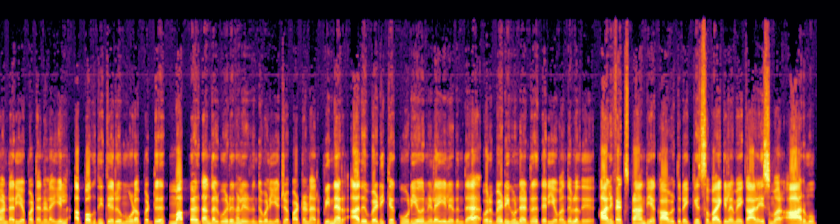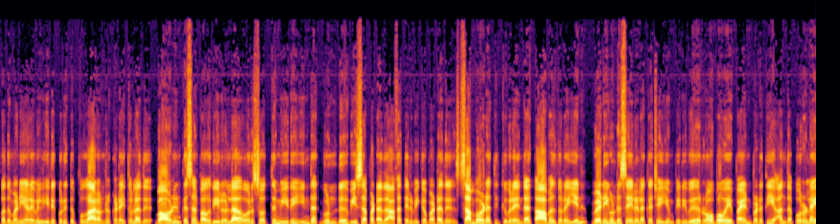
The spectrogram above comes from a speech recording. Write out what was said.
கண்டறியப்பட்ட நிலையில் அப்பகுதி தெரு மூடப்பட்டு மக்கள் தங்கள் வீடுகளிலிருந்து வெளியேற்றப்பட்டனர். பின்னர் அது வெடிக்கக்கூடிய நிலையில் இருந்த ஒரு வெடிகுண்டு என்று தெரிய வந்துள்ளது ஹாலிபெக்ஸ் பிராந்திய காவல்துறைக்கு செவ்வாய்க்கிழமை காலை சுமார் ஆறு முப்பது மணி அளவில் இது குறித்து புகார் ஒன்று கிடைத்துள்ளது. பவுலின் கிருஷ்ணன் பகுதியில் உள்ள ஒரு சொத்து மீது இந்த குண்டு வீசப்பட்டதாக தெரிவிக்கப்பட்டது. சம்பவ இடத்திற்கு விரைந்த காவல்துறையின் வெடிகுண்டு செயலிழக்க செய்யும் பிரிவு ரோபோவை பயன்படுத்தி அந்த பொருளை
